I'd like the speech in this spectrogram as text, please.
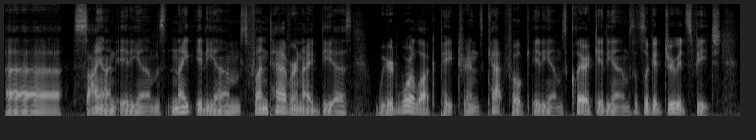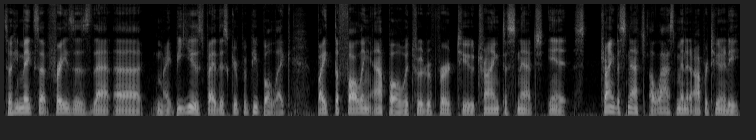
uh, scion idioms, knight idioms, fun tavern ideas, weird warlock patrons, catfolk idioms, cleric idioms. Let's look at druid speech. So he makes up phrases that uh, might be used by this group of people, like bite the falling apple, which would refer to trying to snatch it. Trying to snatch a last minute opportunity.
